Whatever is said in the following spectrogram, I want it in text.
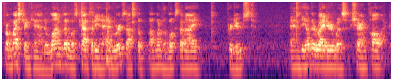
from Western Canada. One of them was Caterina Edwards, that's the, uh, one of the books that I produced. And the other writer was Sharon Pollock.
